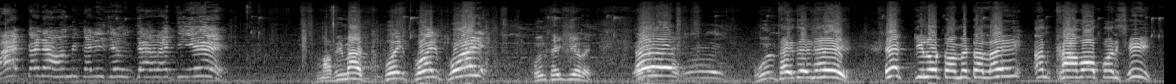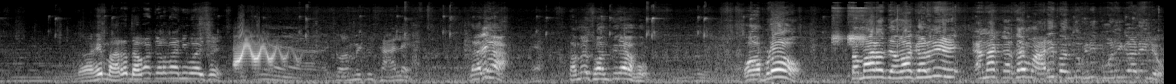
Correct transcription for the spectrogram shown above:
વાત કરે હમી કરી છે ઊંચાવાથી એ. માફી માંગ. ફોડ ફોડ ફોડ ભૂલ થઈ ગઈ હવે. એ, ભૂલ થઈ જાય નહીં. એક કિલો ટોમેટા લઈ અને ખાવા પડશે. નહીં મારે દવા કરવાની હોય છે. ટોમેટું ચાલે. દાદા તમે શાંતિ રાખો. આપણો તમારે દવા કરવી એના કરતા મારી બંદૂકની ગોળી કાઢી લ્યો.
